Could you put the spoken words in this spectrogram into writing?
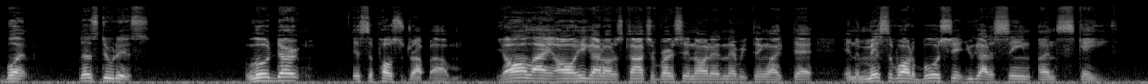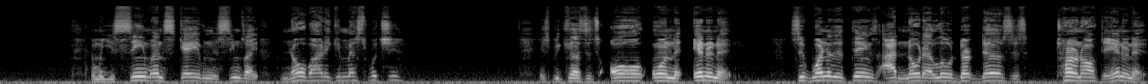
But let's do this. Lil Durk is supposed to drop an album. Y'all like, oh, he got all this controversy and all that and everything like that. In the midst of all the bullshit, you got to seem unscathed. And when you seem unscathed and it seems like nobody can mess with you, it's because it's all on the internet. See, one of the things I know that Lil Durk does is turn off the internet.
